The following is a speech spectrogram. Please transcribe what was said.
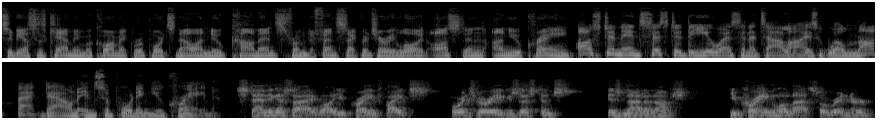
CBS's Cami McCormick reports now on new comments from Defense Secretary Lloyd Austin on Ukraine. Austin insisted the U.S. and its allies will not back down in supporting Ukraine. Standing aside while Ukraine fights for its very existence is not an option. Ukraine will not surrender,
